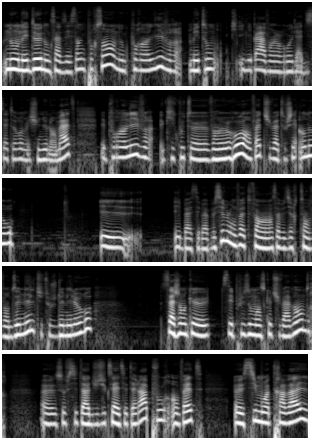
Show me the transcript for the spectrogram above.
Nous, on est deux, donc ça faisait 5%. Donc pour un livre, mettons, il n'est pas à 20 euros, il est à 17 euros, mais je suis nulle en maths. Mais pour un livre qui coûte 20 euh, euros, en fait, tu vas toucher 1 euro. Et, et bah, c'est pas possible, en fait. Ça veut dire que tu en vends 2000, tu touches 2000 euros. Sachant que c'est plus ou moins ce que tu vas vendre, euh, sauf si tu as du succès, etc. Pour, en fait, 6 euh, mois de travail,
